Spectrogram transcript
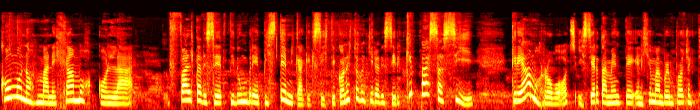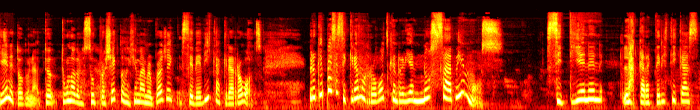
¿Cómo nos manejamos con la falta de certidumbre epistémica que existe? Con esto que quiero decir, ¿qué pasa si creamos robots, y ciertamente el Human Brain Project tiene todo una, uno de los subproyectos del Human Brain Project se dedica a crear robots. Pero ¿qué pasa si creamos robots que en realidad no sabemos si tienen las características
